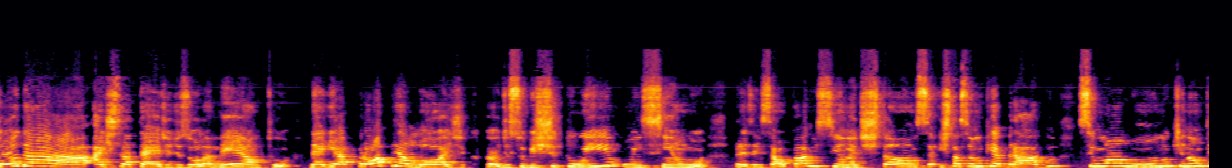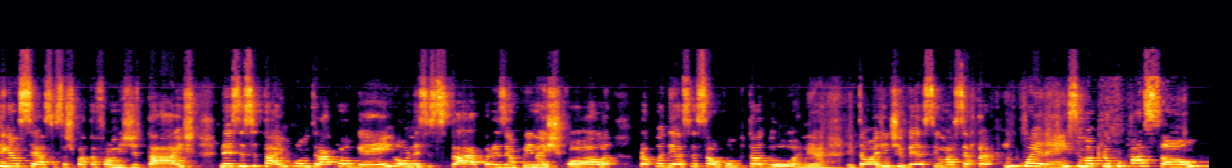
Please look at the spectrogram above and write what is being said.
toda a estratégia de isolamento né, e a própria lógica de substituir o ensino presencial para o ensino à distância está sendo quebrado se um aluno que não tem acesso a essas plataformas digitais necessitar encontrar com alguém ou necessitar, por exemplo, ir na escola para poder acessar um computador. Né? Então, a gente vê assim, uma certa incoerência, uma preocupação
